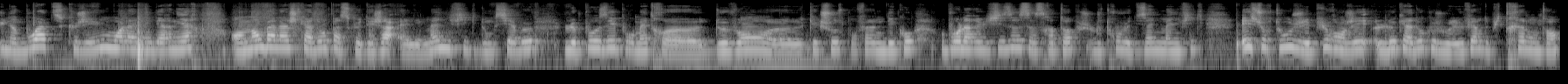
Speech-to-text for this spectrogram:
une boîte que j'ai eue moi l'année dernière en emballage cadeau parce que déjà elle est magnifique. Donc si elle veut le poser pour mettre euh, devant euh, quelque chose pour faire une déco ou pour la réutiliser, ça sera top. Je trouve le design magnifique. Et surtout, j'ai pu ranger le cadeau que je voulais lui faire depuis très longtemps.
